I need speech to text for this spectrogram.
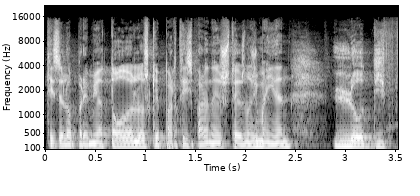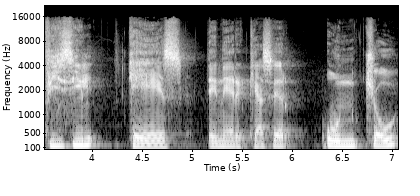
que se lo premio a todos los que participaron en eso. Ustedes no se imaginan lo difícil que es tener que hacer un show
